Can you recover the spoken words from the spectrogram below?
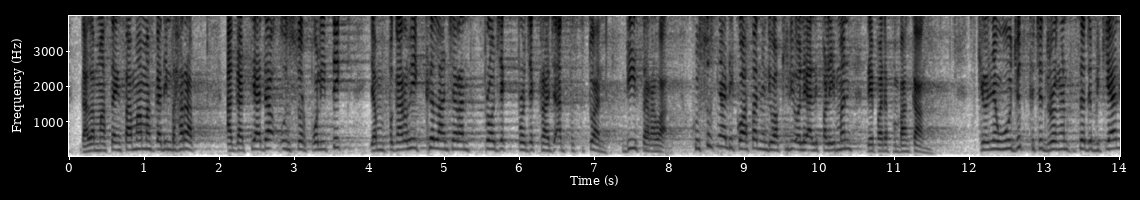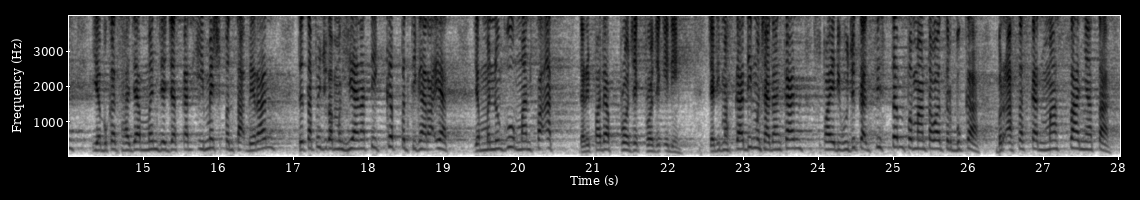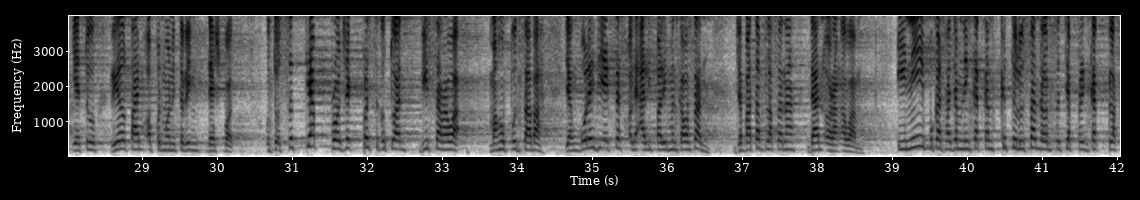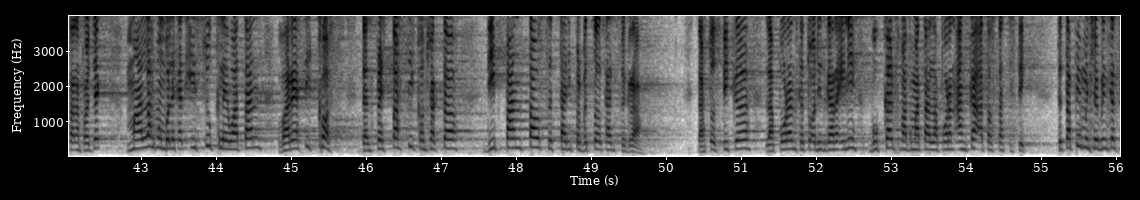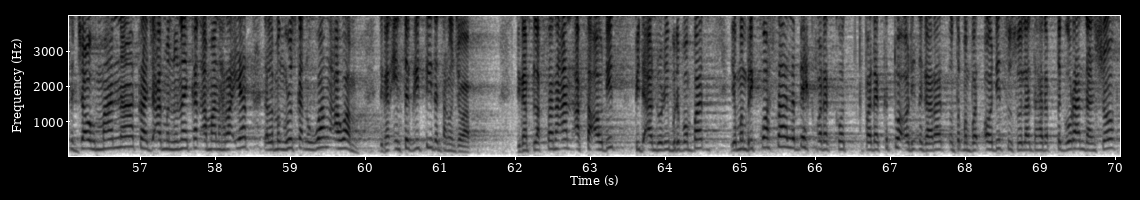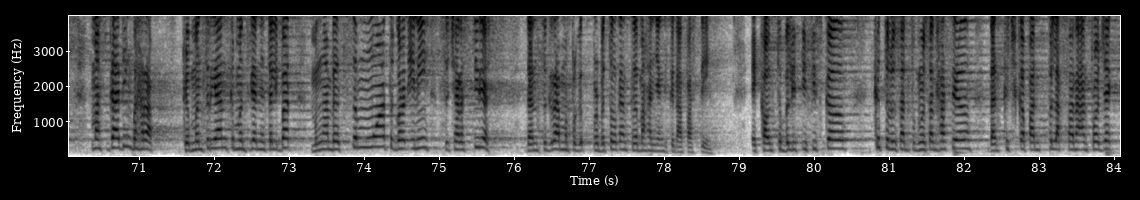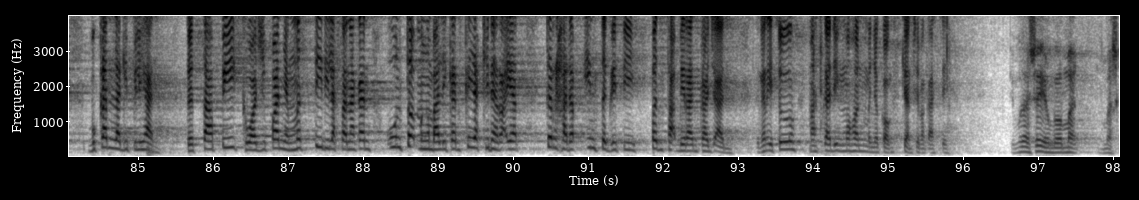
Dalam masa yang sama, Mas Gading berharap agar tiada unsur politik yang mempengaruhi kelancaran projek-projek kerajaan persekutuan di Sarawak, khususnya di kawasan yang diwakili oleh ahli parlimen daripada pembangkang. Sekiranya wujud kecenderungan sedemikian, ia bukan sahaja menjejaskan imej pentadbiran, tetapi juga mengkhianati kepentingan rakyat yang menunggu manfaat daripada projek-projek ini. Jadi Mas Gading mencadangkan supaya diwujudkan sistem pemantauan terbuka berasaskan masa nyata iaitu Real Time Open Monitoring Dashboard untuk setiap projek persekutuan di Sarawak maupun Sabah yang boleh diakses oleh ahli parlimen kawasan, jabatan pelaksana dan orang awam. Ini bukan sahaja meningkatkan ketelusan dalam setiap peringkat pelaksanaan projek, malah membolehkan isu kelewatan, variasi kos dan prestasi kontraktor dipantau serta diperbetulkan segera. Datuk Speaker, laporan Ketua Audit Negara ini bukan semata-mata laporan angka atau statistik, tetapi mencerminkan sejauh mana kerajaan menunaikan amanah rakyat dalam menguruskan wang awam dengan integriti dan tanggungjawab. Dengan pelaksanaan Akta Audit Pidaan 2024 yang memberi kuasa lebih kepada kepada Ketua Audit Negara untuk membuat audit susulan terhadap teguran dan show, Mas Gading berharap kementerian-kementerian yang terlibat mengambil semua teguran ini secara serius dan segera memperbetulkan kelemahan yang dikenal pasti accountability fiskal, ketulusan pengurusan hasil dan kecekapan pelaksanaan projek bukan lagi pilihan tetapi kewajipan yang mesti dilaksanakan untuk mengembalikan keyakinan rakyat terhadap integriti pentadbiran kerajaan. Dengan itu, Mas Gading mohon menyokong. Sekian, terima kasih. Terima kasih Yang Berhormat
